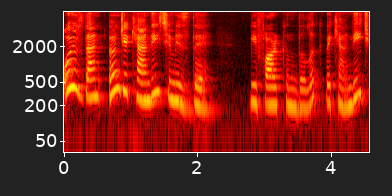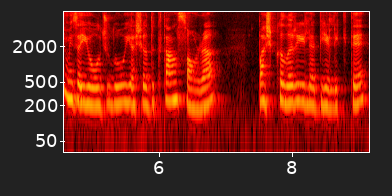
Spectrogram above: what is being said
O yüzden önce kendi içimizde bir farkındalık ve kendi içimize yolculuğu yaşadıktan sonra başkalarıyla birlikte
